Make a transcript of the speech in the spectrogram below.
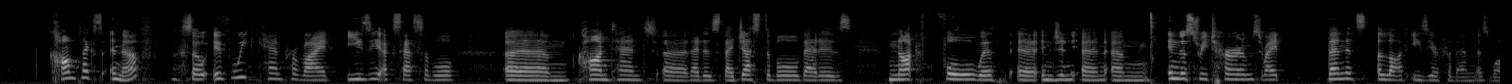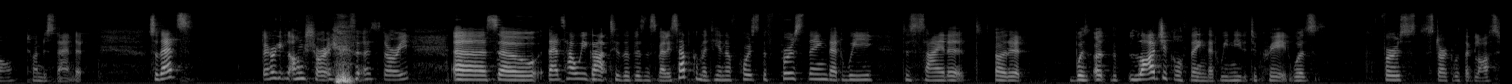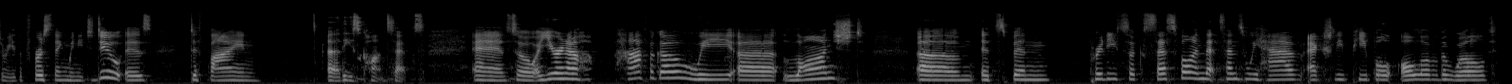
complex enough. So if we can provide easy, accessible um, content uh, that is digestible, that is not full with uh, um, industry terms, right, then it's a lot easier for them as well to understand it. So that's very long story. story. Uh, so that's how we got to the Business Value Subcommittee. And of course, the first thing that we decided, or that was uh, the logical thing that we needed to create was first start with the glossary. The first thing we need to do is define uh, these concepts. And so a year and a half ago, we uh, launched. Um, it's been pretty successful in that sense. We have actually people all over the world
